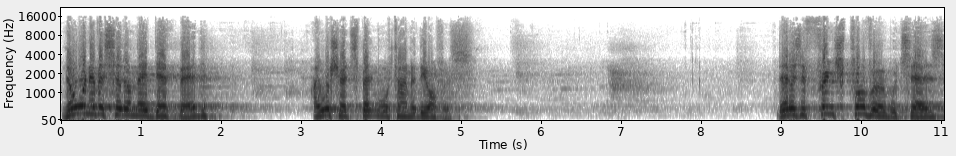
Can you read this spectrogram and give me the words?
No one ever said on their deathbed, I wish I'd spent more time at the office. There is a French proverb which says,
